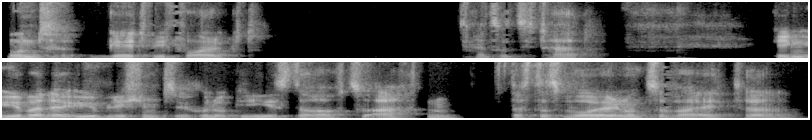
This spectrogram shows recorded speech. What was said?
und geht wie folgt. Also Zitat. Gegenüber der üblichen Psychologie ist darauf zu achten, dass das Wollen und so weiter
